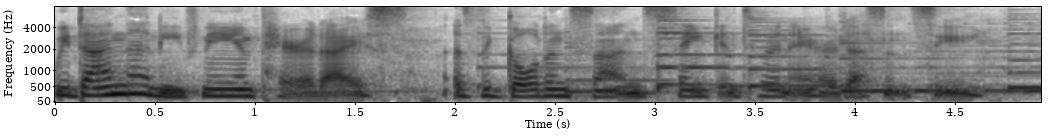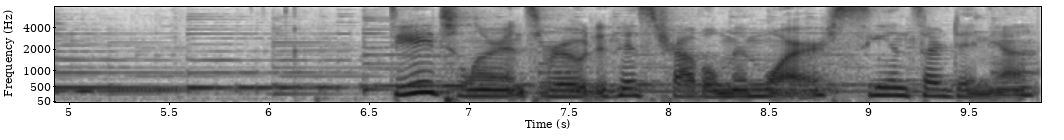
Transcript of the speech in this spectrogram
We dined that evening in paradise as the golden sun sank into an iridescent sea. D.H. Lawrence wrote in his travel memoir, Sea and Sardinia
